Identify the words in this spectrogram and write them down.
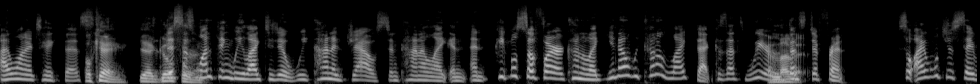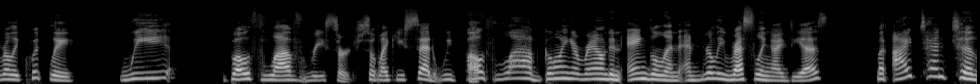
I want to take this. Okay. Yeah, go This for is it. one thing we like to do. We kind of joust and kind of like, and, and people so far are kind of like, you know, we kind of like that because that's weird. love That's it. different. So I will just say really quickly, we both love research. So like you said, we both love going around and angle and, and really wrestling ideas. But I tend to s-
